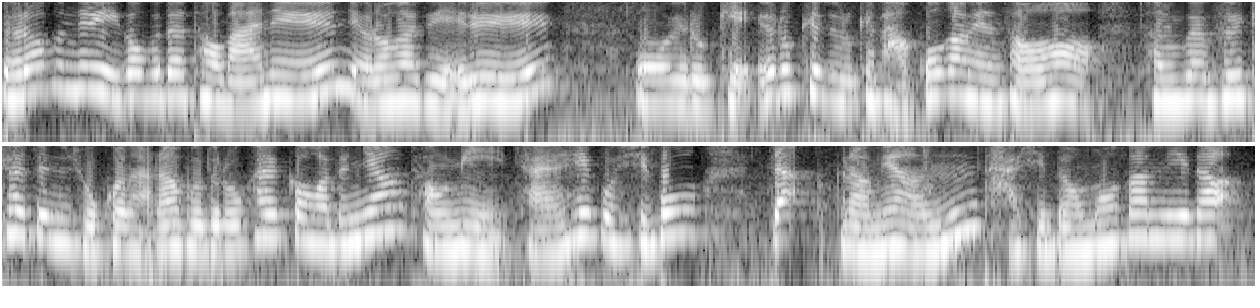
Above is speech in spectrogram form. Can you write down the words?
여러분들이 이거보다 더 많은 여러 가지 예를 어, 이렇게, 이렇게 저렇게 바꿔가면서 전구에 불 켜지는 조건 알아보도록 할 거거든요. 정리 잘 해보시고, 자, 그러면 다시 넘어갑니다.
